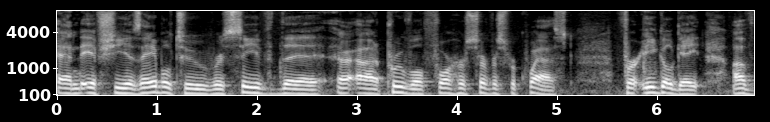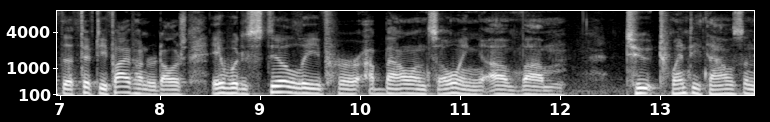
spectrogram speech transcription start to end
and if she is able to receive the uh, approval for her service request for Eagle Gate of the $5,500, it would still leave her a balance owing of um, to $20,000,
